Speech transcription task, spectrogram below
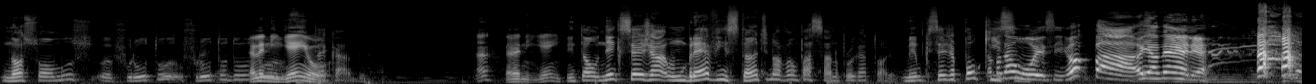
nós somos uh, fruto fruto do, Ela é ninguém, do ô? pecado. Ela é ninguém? Então, nem que seja um breve instante, nós vamos passar no purgatório, mesmo que seja Dá pouquíssimo. pra dar um oi assim. Opa! Oi, Amélia!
